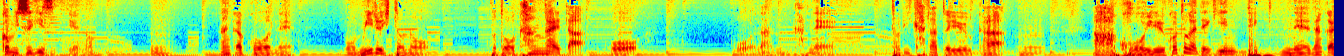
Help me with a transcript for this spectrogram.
込みすぎずっていうの？うん。なんかこうね、もう見る人のことを考えた、こう、こうなんかね、取り方というか、うん。ああ、こういうことができん、でね、なんか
